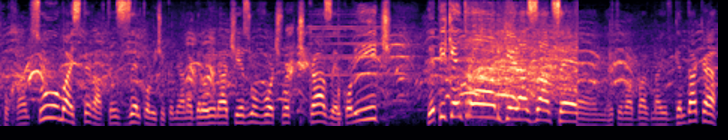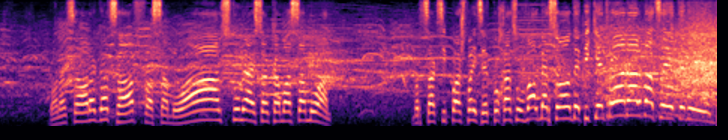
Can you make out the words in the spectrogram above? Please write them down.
փոխանցում, այստեղ արդեն Զելկովիչը կմիանա գրոհին աչ եզրում ոչ ոք չկա, Զելկովիչ դեպի կենտրոն գերազանց է հետևաբար նաև գնդակը բանանցը արագացավ Ասամոան ստում է այս անգամ Ասամոան մրցակցի պաշտպանից հետ փոխանցում Վալմերսոն դեպի կենտրոն արված է հետևում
